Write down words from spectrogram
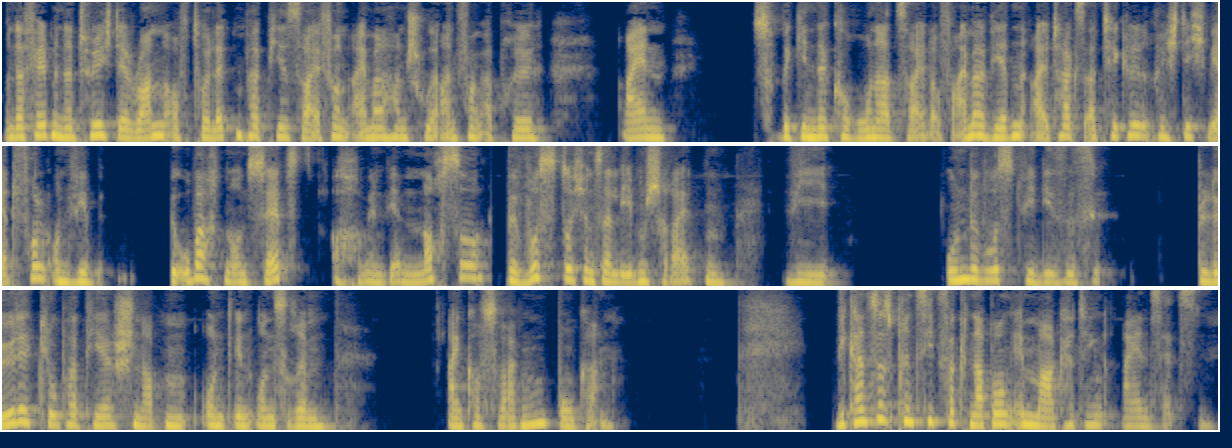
Und da fällt mir natürlich der Run auf Toilettenpapier, Seife und Einmalhandschuhe Anfang April ein zu Beginn der Corona-Zeit. Auf einmal werden Alltagsartikel richtig wertvoll und wir beobachten uns selbst, auch wenn wir noch so bewusst durch unser Leben schreiten, wie unbewusst wir dieses blöde Klopapier schnappen und in unserem Einkaufswagen bunkern. Wie kannst du das Prinzip Verknappung im Marketing einsetzen?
